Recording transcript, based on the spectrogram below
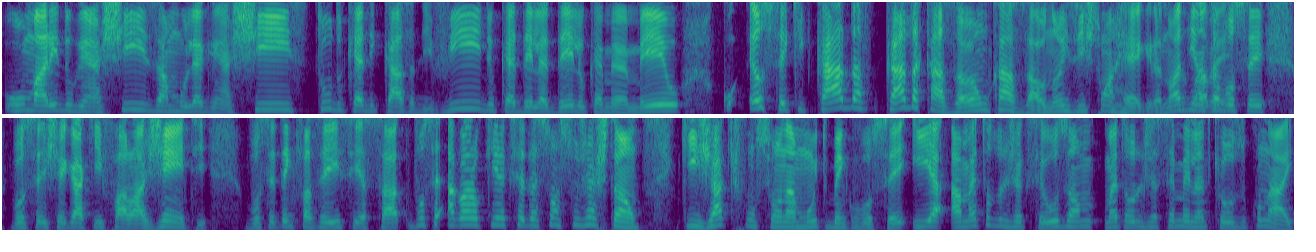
o marido ganha X, a mulher ganha X, tudo que é de casa divide, o que é dele é dele, o que é meu é meu. Eu sei que cada, cada casal é um casal, não existe uma regra. Não adianta Exatamente. você você chegar aqui e falar, gente, você tem que fazer isso e essa. Você, agora eu queria que você desse uma sugestão que já que funciona muito bem com você e a, a metodologia que você usa é uma metodologia semelhante que eu uso com o Nai.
